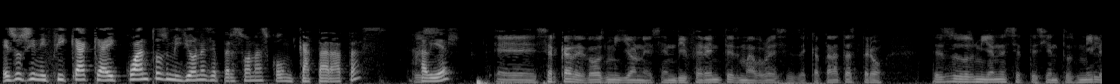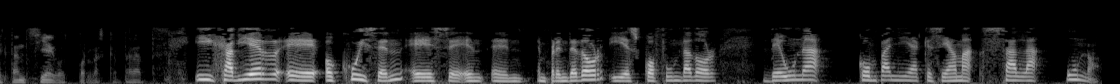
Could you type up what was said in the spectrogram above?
Eso significa que hay cuántos millones de personas con cataratas, Pues, Javier. Eh, cerca de 2 millones en diferentes madureces de cataratas, pero de esos 2 millones 700 mil están ciegos por las cataratas. Y Javier eh, Ocuisen es eh, en- en- emprendedor y es cofundador de una compañía que se llama Sala 1,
